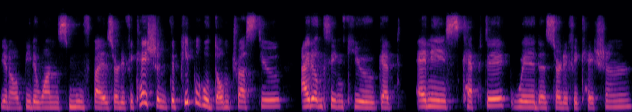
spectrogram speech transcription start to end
you know be the ones moved by a certification the people who don't trust you i don't think you get any skeptic with a certification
